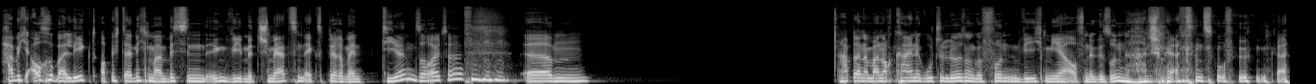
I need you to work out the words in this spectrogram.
habe ich auch überlegt, ob ich da nicht mal ein bisschen irgendwie mit Schmerzen experimentieren sollte. ähm, habe dann aber noch keine gute Lösung gefunden, wie ich mir auf eine gesunde Art Schmerzen zufügen kann.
